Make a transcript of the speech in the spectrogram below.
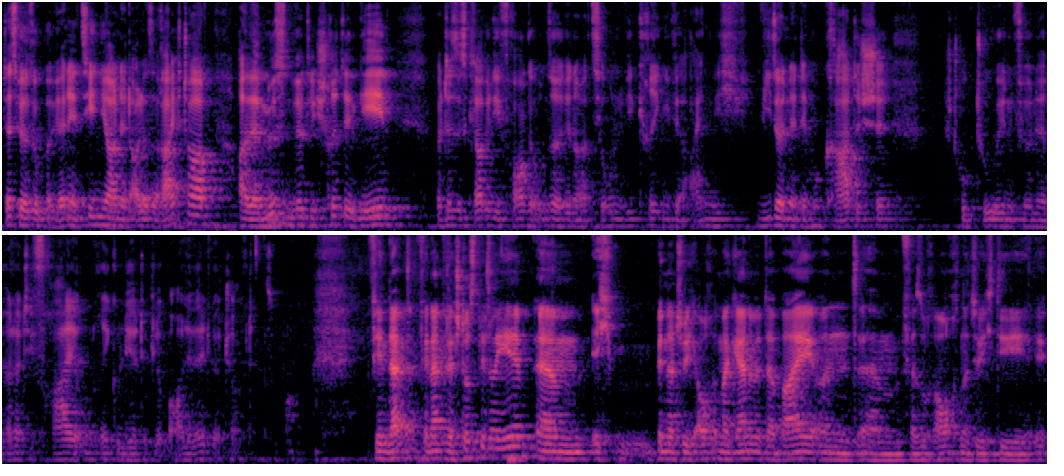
das wäre super. Wir werden in zehn Jahren nicht alles erreicht haben, aber wir müssen wirklich Schritte gehen, weil das ist, glaube ich, die Frage unserer Generation, wie kriegen wir eigentlich wieder eine demokratische Struktur hin für eine relativ freie und regulierte globale Weltwirtschaft. Vielen Dank, vielen Dank für das Schlussplädoyer. Ähm, ich bin natürlich auch immer gerne mit dabei und ähm, versuche auch natürlich die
